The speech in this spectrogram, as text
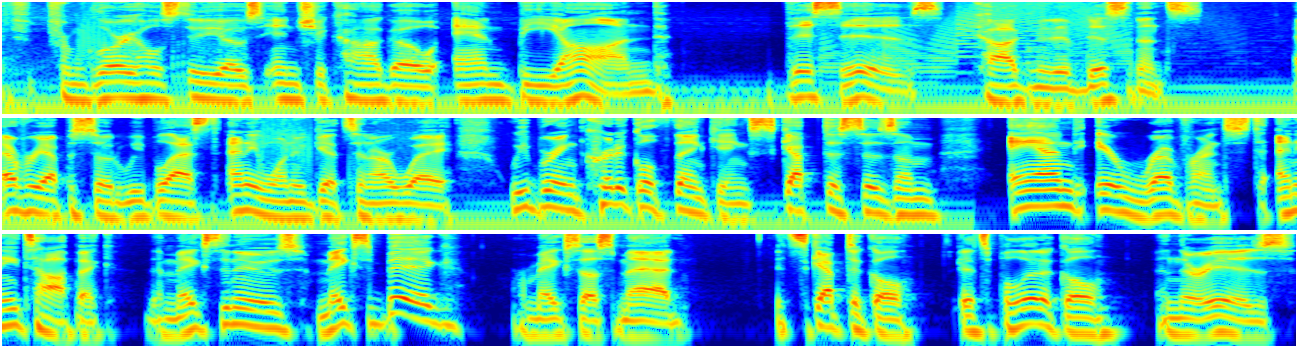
Live from Glory Hole Studios in Chicago and beyond, this is Cognitive Dissonance. Every episode, we blast anyone who gets in our way. We bring critical thinking, skepticism, and irreverence to any topic that makes the news, makes it big, or makes us mad. It's skeptical, it's political, and there is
